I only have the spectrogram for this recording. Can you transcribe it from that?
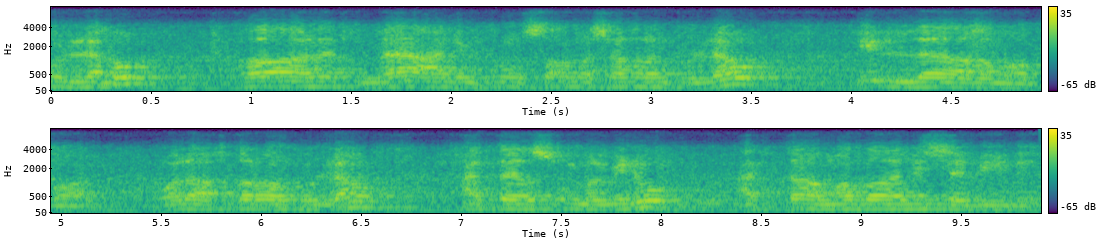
كله؟ قالت ما علمكم صام شهرا كله إلا رمضان ولا أفضره كله حتى يصوم منه حتى مضى لسبيله.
